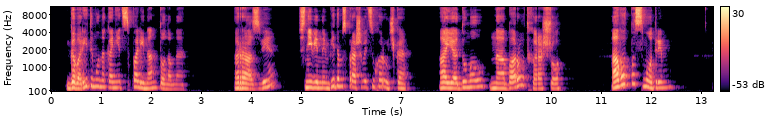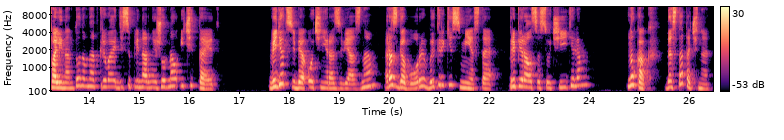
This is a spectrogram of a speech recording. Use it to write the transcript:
— говорит ему, наконец, Полина Антоновна. «Разве?» — с невинным видом спрашивает Сухоручка. А я думал, наоборот, хорошо. А вот посмотрим. Полина Антоновна открывает дисциплинарный журнал и читает. Ведет себя очень развязно, разговоры, выкрики с места, припирался с учителем. Ну как, достаточно?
